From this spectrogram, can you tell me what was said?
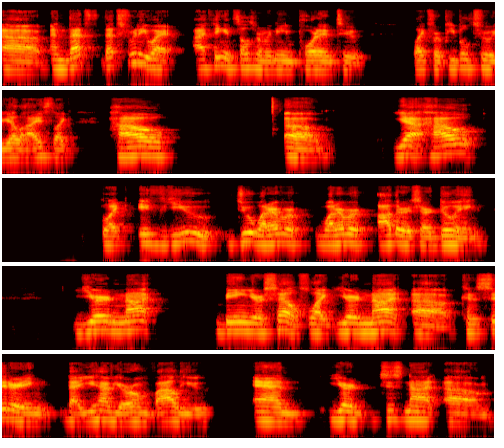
uh and that's that's really why i think it's also really important to like for people to realize like how um yeah how like if you do whatever whatever others are doing you're not being yourself. Like you're not uh considering that you have your own value and you're just not um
